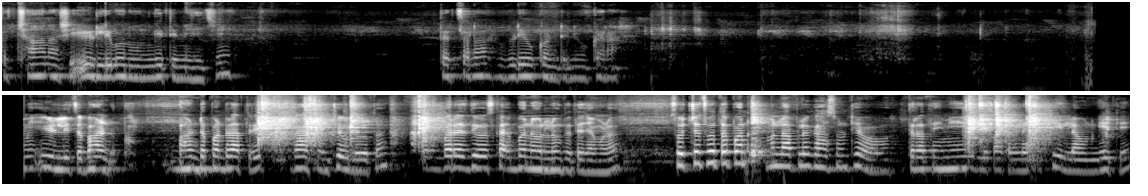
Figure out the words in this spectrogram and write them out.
तर छान अशी इडली बनवून घेते मी ह्याची तर चला व्हिडिओ कंटिन्यू करा. मी इडलीचं भांड भांड पण रात्री घासून ठेवलं होतं. कारण बऱ्याच दिवस काय बनवलं नव्हतं त्याच्यामुळं. स्वच्छच होतं पण म्हणलं आपलं घासून ठेवावं. तर आता मी इडली पात्राला एक लावून घेते.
